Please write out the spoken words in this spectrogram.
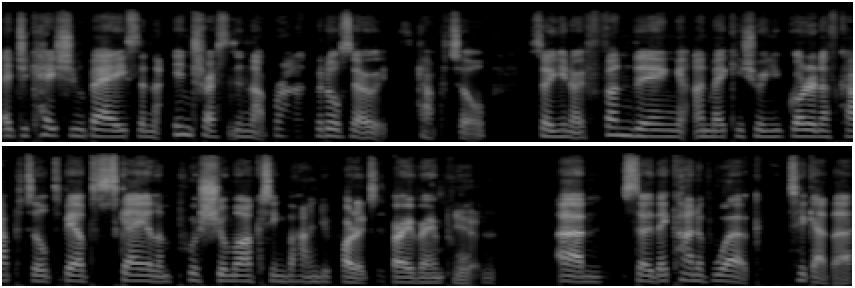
education base and that interest in that brand, but also it's capital. So, you know, funding and making sure you've got enough capital to be able to scale and push your marketing behind your products is very, very important. Yeah. Um, so they kind of work together.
